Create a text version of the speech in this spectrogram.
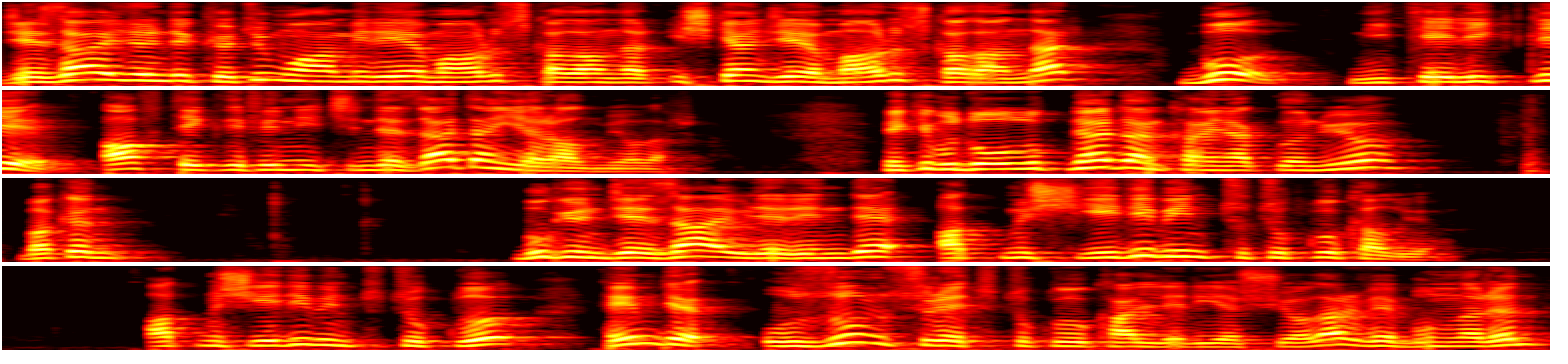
Cezaevlerinde kötü muameleye maruz kalanlar, işkenceye maruz kalanlar bu nitelikli af teklifinin içinde zaten yer almıyorlar. Peki bu doluluk nereden kaynaklanıyor? Bakın bugün cezaevlerinde 67 bin tutuklu kalıyor. 67 bin tutuklu hem de uzun süre tutukluluk halleri yaşıyorlar ve bunların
